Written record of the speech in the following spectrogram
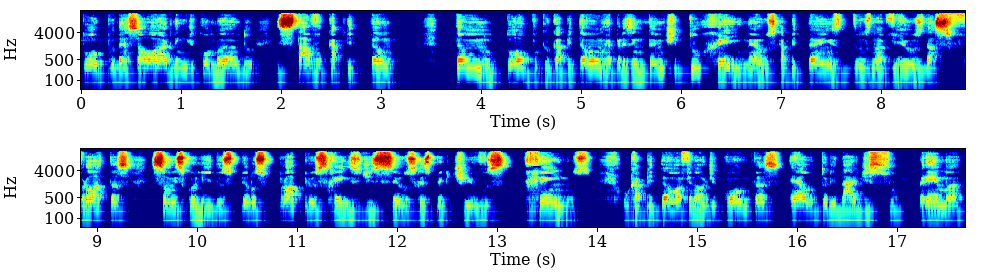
topo dessa ordem de comando, estava o capitão. Tão no topo que o capitão é um representante do rei, né? Os capitães dos navios, das frotas, são escolhidos pelos próprios reis de seus respectivos reinos. O capitão, afinal de contas, é a autoridade suprema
